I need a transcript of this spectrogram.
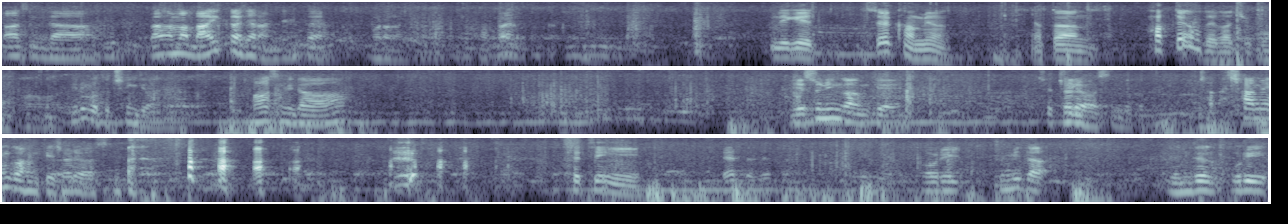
반갑습니다. 마- 아마 마이크가 잘 안 될 거야. 뭐라 가지고. 바빠요. 근데 이게 셀카면 약간 확대가 돼가지고 이런 것도 챙겨. 반갑습니다. 예수님과 함께 절에 왔습니다. 차, 차맨과 함께 절에 왔습니다. 채팅이 됐다 됐다. 우리 주미다 연등 우리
